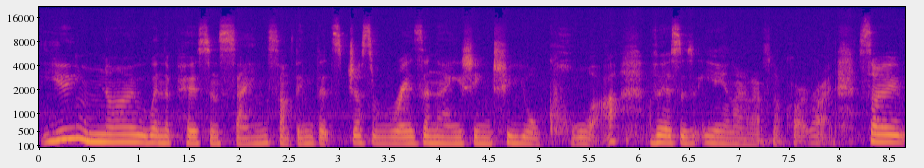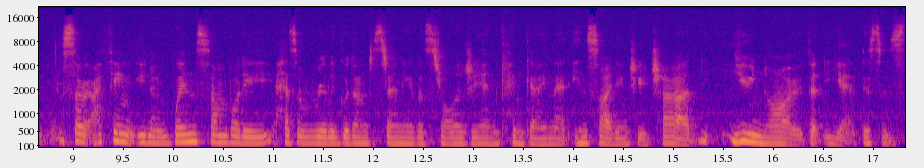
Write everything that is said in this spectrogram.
you know when the person's saying something that's just resonating to your core versus yeah no that's not quite right. So so i think you know when somebody has a really good understanding of astrology and can gain that insight into your chart you know that yeah this is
